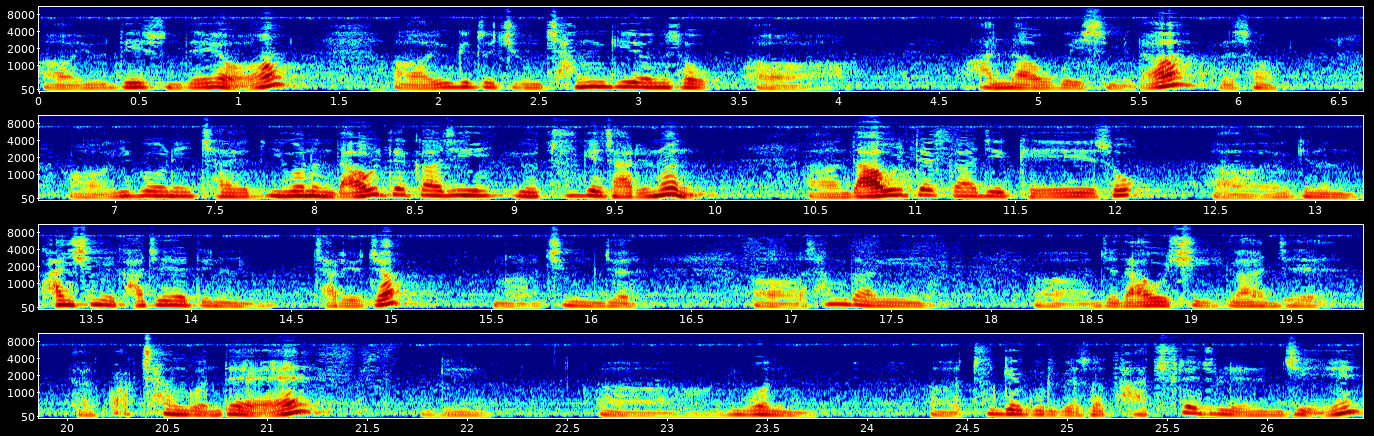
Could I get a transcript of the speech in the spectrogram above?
어, 요 내수인데요. 어, 여기도 지금 장기 연속 어, 안 나오고 있습니다. 그래서 어, 이번 2차에 이거는 나올 때까지 이 두 개 자료는 어, 나올 때까지 계속 어, 여기는 관심을 가져야 되는 자료죠. 어, 지금 이제 어, 상당히 어, 이제 나올 시기가 이제 꽉 찬 건데 여기 어, 이번 어, 두개 그룹에서 다 출해 줄려는지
